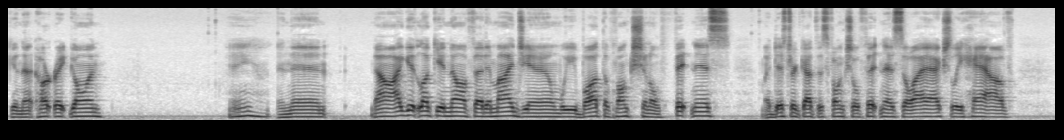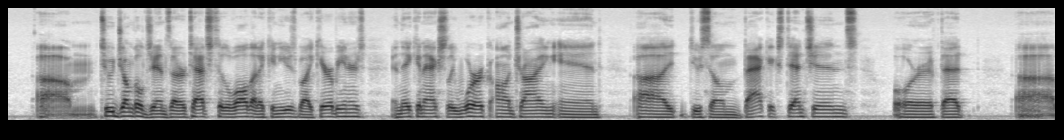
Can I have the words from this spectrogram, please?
getting that heart rate going. Okay, and then now I get lucky enough that in my gym we bought the functional fitness. My district got this functional fitness, so I actually have um, two jungle gyms that are attached to the wall that I can use by carabiners, and they can actually work on trying and uh, do some back extensions, or if that uh,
